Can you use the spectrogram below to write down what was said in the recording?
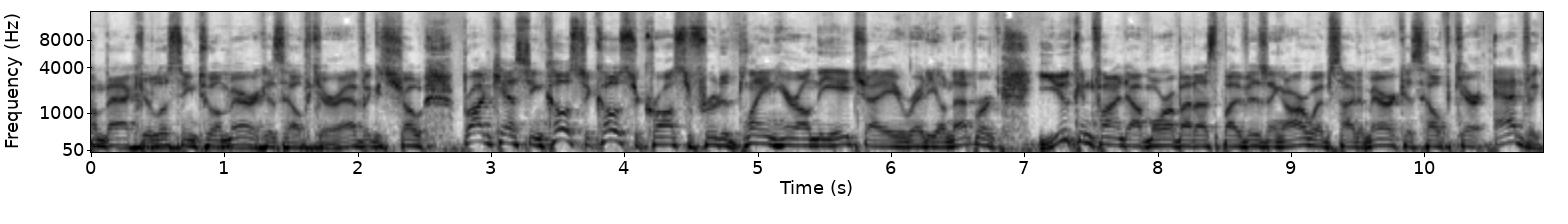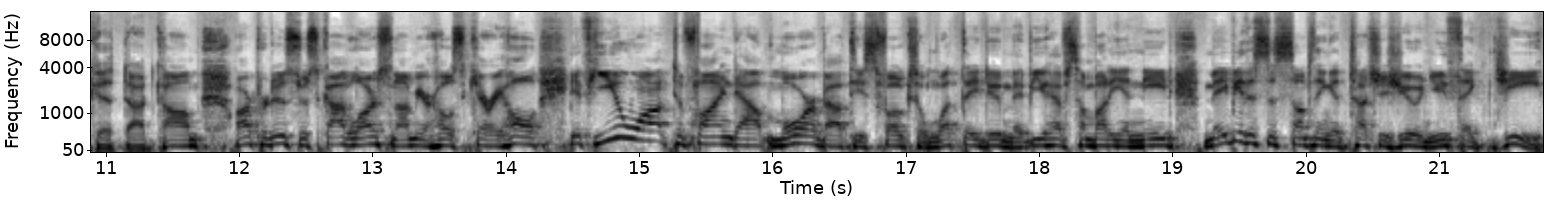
Welcome back. You're listening to America's Healthcare Advocate Show, broadcasting coast to coast across the fruited plain here on the HIA Radio Network. You can find out more about us by visiting our website, americashealthcareadvocate.com. Our producer, Scott Larson, I'm your host, Kerry Hall. If you want to find out more about these folks and what they do, maybe you have somebody in need, maybe this is something that touches you and you think, gee,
